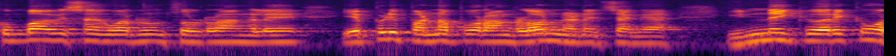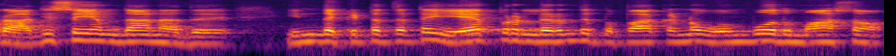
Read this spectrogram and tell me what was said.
கும்பாபிஷேகம் வரணும்னு சொல்கிறாங்களே எப்படி பண்ண போகிறாங்களோன்னு நினச்சாங்க. இன்னைக்கு வரைக்கும் ஒரு அதிசயம் தான் அது. இந்த கிட்டத்தட்ட ஏப்ரல்லேருந்து இப்போ பார்க்கணும் ஒம்பது மாதம்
